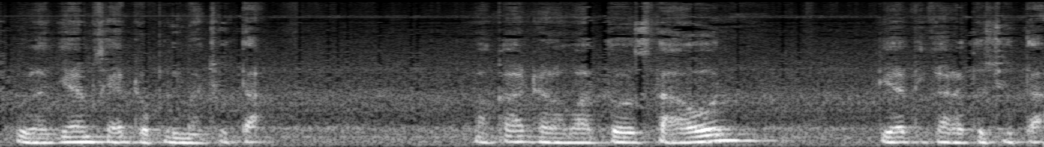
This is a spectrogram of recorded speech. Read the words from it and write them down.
Sebulannya saya 25 juta. Maka dalam waktu setahun, dia 300 juta.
